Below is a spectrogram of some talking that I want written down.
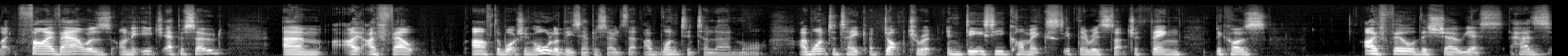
like five hours on each episode. Um, I, I felt after watching all of these episodes that I wanted to learn more. I want to take a doctorate in DC Comics if there is such a thing because I feel this show, yes, has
